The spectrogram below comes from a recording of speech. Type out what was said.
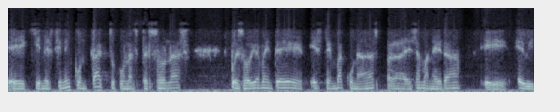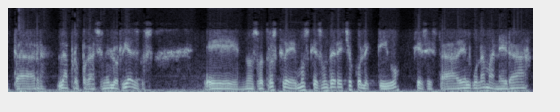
eh, quienes tienen contacto con las personas, pues obviamente estén vacunadas para de esa manera eh, evitar la propagación de los riesgos. nosotros creemos que es un derecho colectivo que se está de alguna manera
